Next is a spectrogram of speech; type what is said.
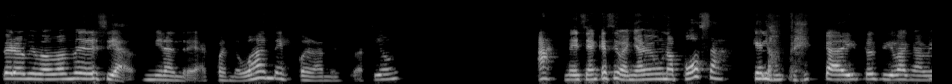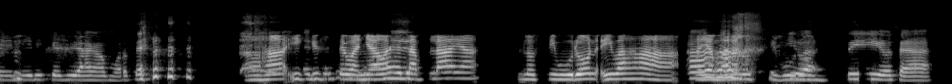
Pero mi mamá me decía, mira Andrea, cuando vos andes con la menstruación, ah, me decían que si bañaba en una poza, que los pescaditos iban a venir y que me iban a morder. Ajá, y que si te bañabas en la playa, los tiburones, ibas a, llamar a los tiburones. sí, o sea,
